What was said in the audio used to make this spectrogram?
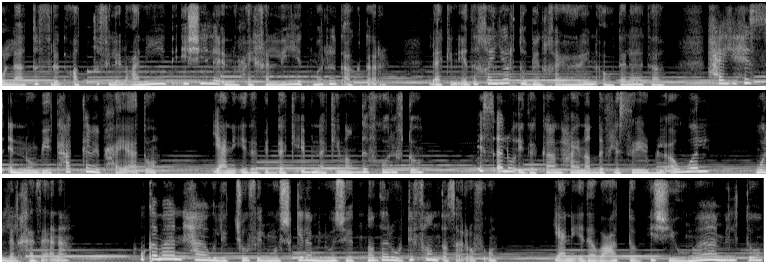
ولا تفرض على الطفل العنيد إشي لأنه حيخليه يتمرد أكتر. لكن إذا خيرته بين خيارين أو ثلاثة حيحس إنه بيتحكم بحياته. يعني إذا بدك ابنك ينظف غرفته اسأله إذا كان حينظف السرير بالأول ولا الخزانة. وكمان حاول تشوف المشكلة من وجهة نظره وتفهم تصرفه. يعني إذا وعدته بإشي وما عملته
